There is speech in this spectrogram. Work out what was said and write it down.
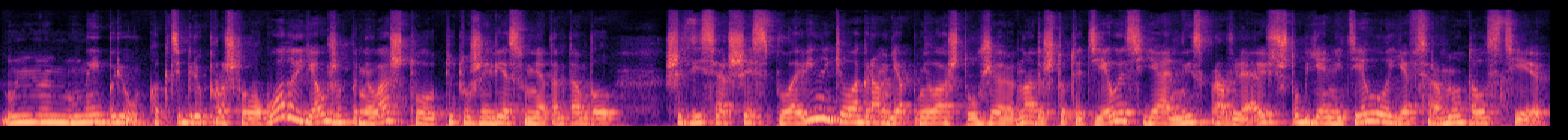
ноябрю, к октябрю прошлого года я уже поняла, что тут уже вес у меня тогда был 66,5 килограмм, я поняла, что уже надо что-то делать, я не справляюсь, что бы я ни делала, я все равно толстею.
